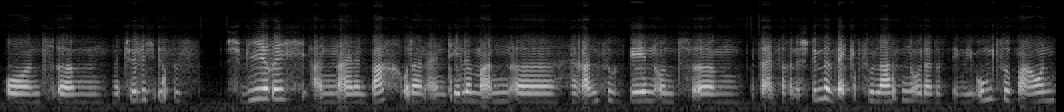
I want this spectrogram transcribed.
Und ähm, natürlich ist es schwierig, an einen Bach oder an einen Telemann äh, heranzugehen und ähm, da einfach eine Stimme wegzulassen oder das irgendwie umzubauen.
